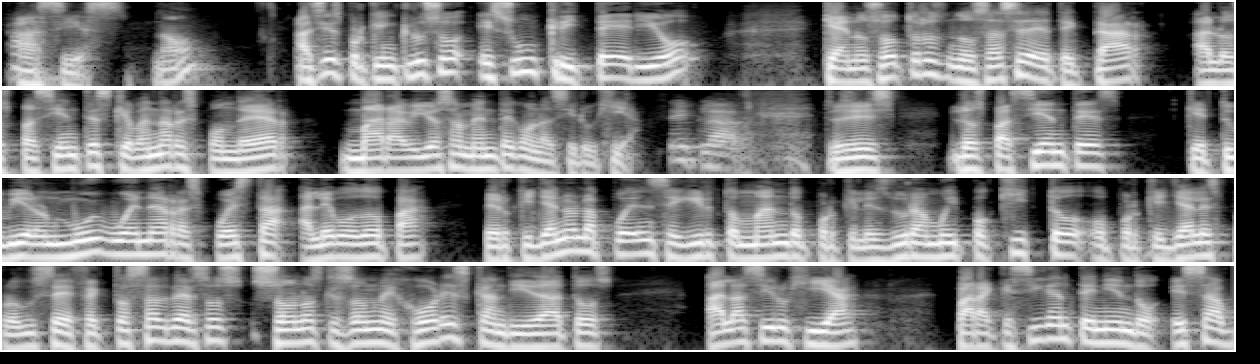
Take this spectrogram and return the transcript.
Así es. ¿no? Así es, porque incluso es un criterio que a nosotros nos hace detectar a los pacientes que van a responder maravillosamente con la cirugía. Sí, claro. Entonces, los pacientes que tuvieron muy buena respuesta al levodopa, pero que ya no la pueden seguir tomando porque les dura muy poquito o porque ya les produce efectos adversos, son los que son mejores candidatos a la cirugía para que sigan teniendo esa,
